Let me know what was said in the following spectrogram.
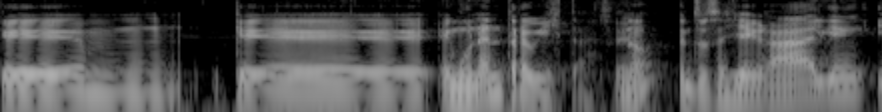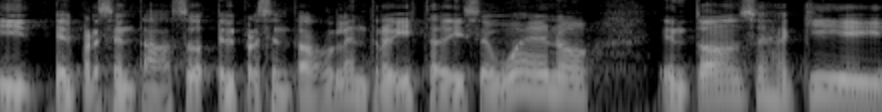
que, mm, que en una entrevista, ¿no? Entonces llega alguien y el presentador, el presentador de la entrevista dice, bueno, entonces aquí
